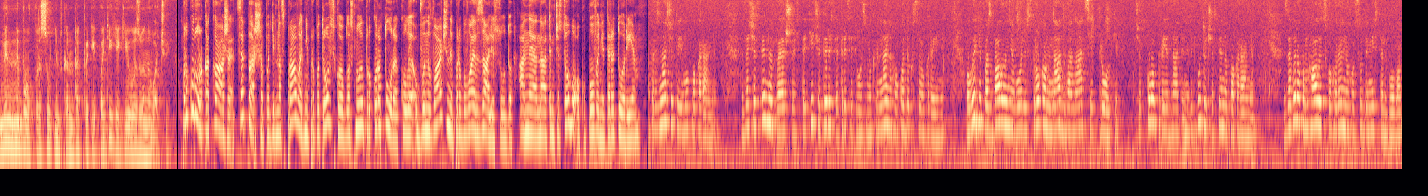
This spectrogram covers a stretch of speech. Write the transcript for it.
він не був присутнім, скажімо так, при тих подіях, які його звинувачують. Прокурорка каже, це перша подібна справа Дніпропетровської обласної прокуратури, коли обвинувачений перебуває в залі суду, а не на тимчасово окупованій території. призначити йому покарання. За частиною першої статті 438 Кримінального кодексу України у виді позбавлення волі строком на 12 років, частково приєднати невідбуту частину покарання. За вироком Галицького районного суду міста Львова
